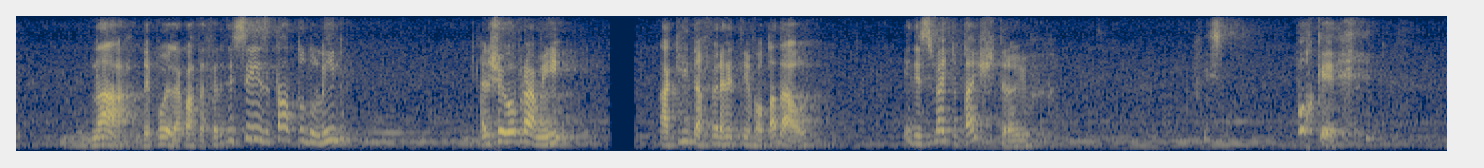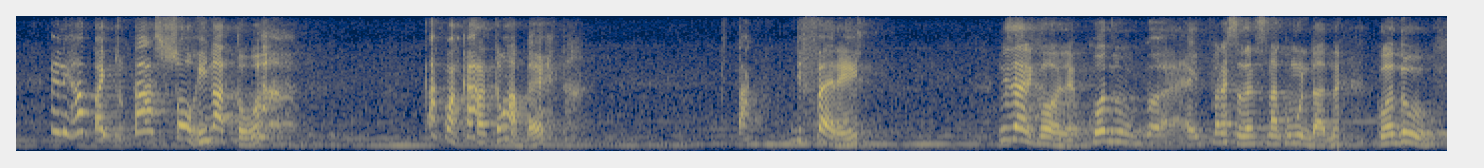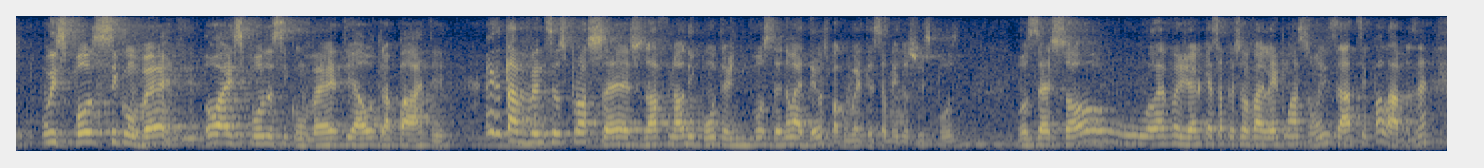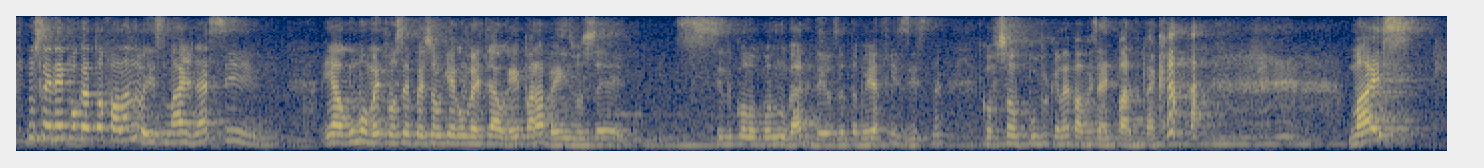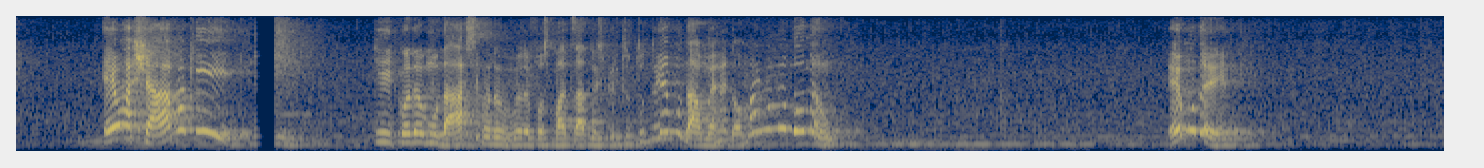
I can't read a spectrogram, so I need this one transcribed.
na depois da quarta-feira de cinza, tal, tudo lindo. Ele chegou para mim, na quinta-feira a gente tinha voltado da aula, e disse: Vai, tu tá estranho. Fiz, Por quê? Ele, rapaz, tu tá sorrindo à toa, tá com a cara tão aberta, tá diferente. Misericórdia, quando. É impressionante isso na comunidade, né? Quando o esposo se converte, ou a esposa se converte, a outra parte ainda está vivendo seus processos, afinal de contas, você não é Deus para converter seu marido ou sua esposa. Você é só o evangelho que essa pessoa vai ler com ações, atos e palavras, né? Não sei nem por que eu estou falando isso, mas né, se em algum momento você pensou que ia converter alguém, parabéns, você se me colocou no lugar de Deus. Eu também já fiz isso, né? Confissão pública, né? Para ver se a gente para de pecar. Mas eu achava que, que quando eu mudasse, quando eu fosse batizado no Espírito, tudo ia mudar ao meu redor. Mas não mudou, não. Eu mudei.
